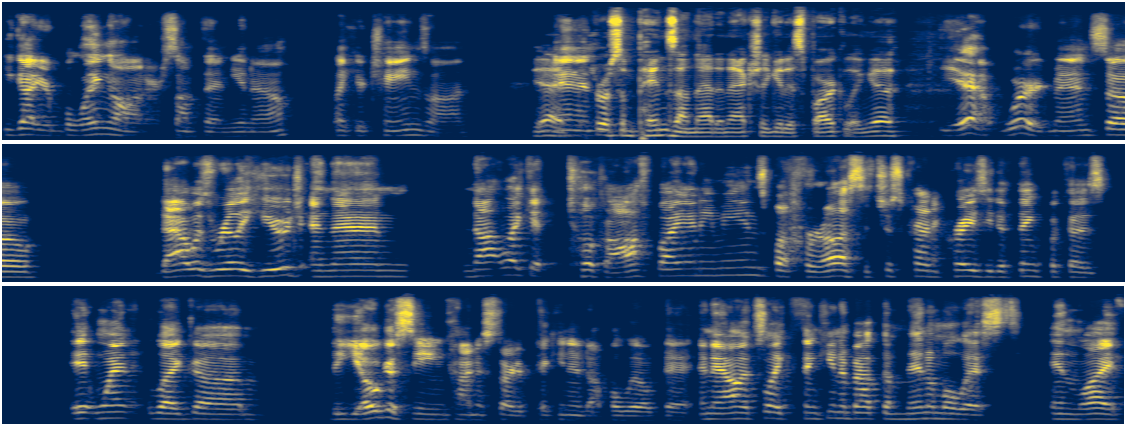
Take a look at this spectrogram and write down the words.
you got your bling on or something, you know, like your chains on. Yeah. And- throw some pins on that and actually get it sparkling. Yeah. Yeah, word, man. So that was really huge. And then not like it took off by any means, but for us, it's just kind of crazy to think because it went like um the yoga scene kind of started picking it up a little bit. And now it's like thinking about the minimalist in life.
